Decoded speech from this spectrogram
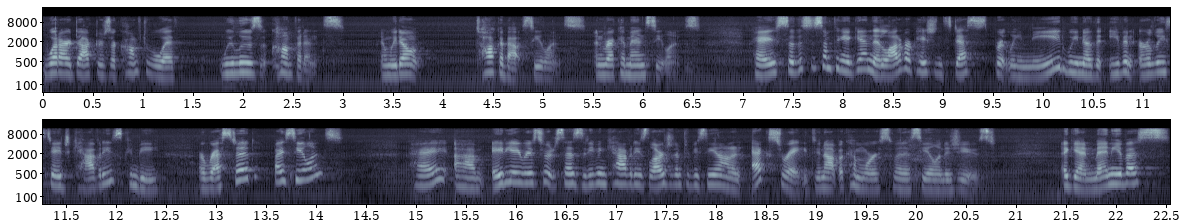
what our doctors are comfortable with, we lose confidence and we don't talk about sealants and recommend sealants. Okay, so this is something, again, that a lot of our patients desperately need. We know that even early stage cavities can be arrested by sealants. Okay, um, ADA research says that even cavities large enough to be seen on an x-ray do not become worse when a sealant is used. Again, many of us,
